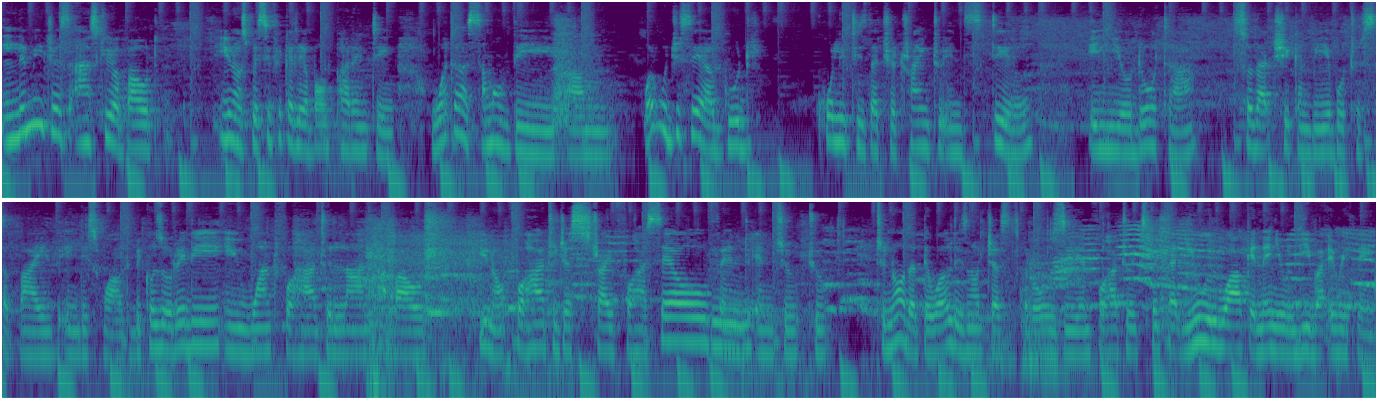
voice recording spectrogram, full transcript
let me just ask you about, you know, specifically about parenting. What are some of the, um, what would you say are good qualities that you're trying to instill in your daughter so that she can be able to survive in this world? Because already you want for her to learn about, you know, for her to just strive for herself and, and to, to to know that the world is not just rosy and for her to expect that you will work and then you will give her everything.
